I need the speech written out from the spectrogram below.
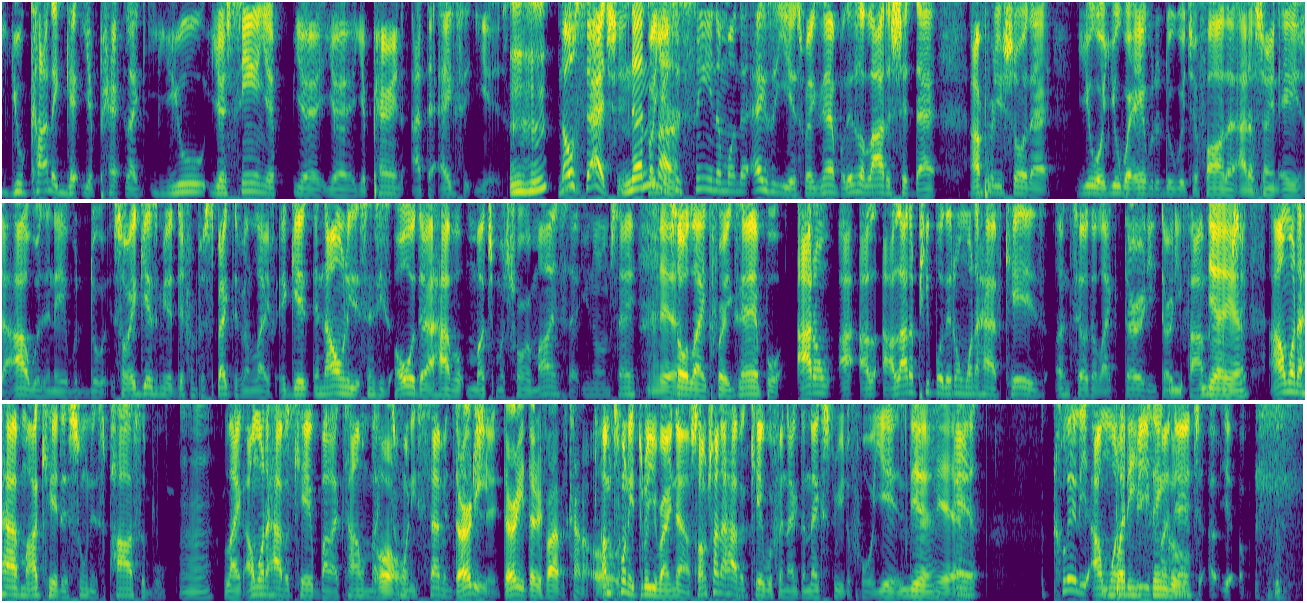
you kind of get your parent like you you're seeing your your your, your parent at the exit years. Mm-hmm. No sad shit, No, no, but no. you're just seeing them on the exit years. For example, there's a lot of shit that I'm pretty sure that you or you were able to do with your father at a certain age that I wasn't able to do it. So it gives me a different perspective in life. It gives, and not only since he's older, I have a much mature mindset. You know what I'm saying? Yeah. So like for example, I don't. I, I, a lot of people they don't want to have kids until they're like 30, 35. Yeah, yeah. Shit. I want to have my kid as soon as possible. Like I want to have a kid by the time I'm like Whoa. 27, 30, 30, 35 is kind of old. I'm 23 right now, so I'm trying to have a kid within like the next three to four years. Yeah. Yeah. And clearly, I want But to be he's single. financial- uh, yeah.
